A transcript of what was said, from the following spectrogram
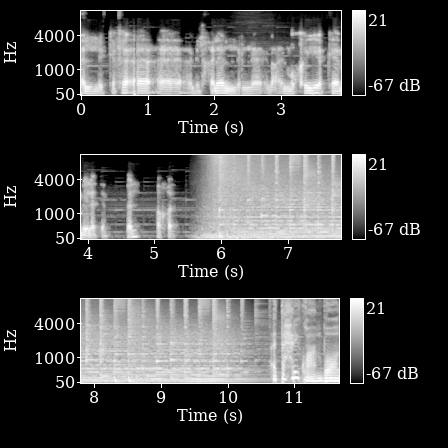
الكفاءة آه، للخلايا المخية كاملة بل أقل. التحريك عن بعد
